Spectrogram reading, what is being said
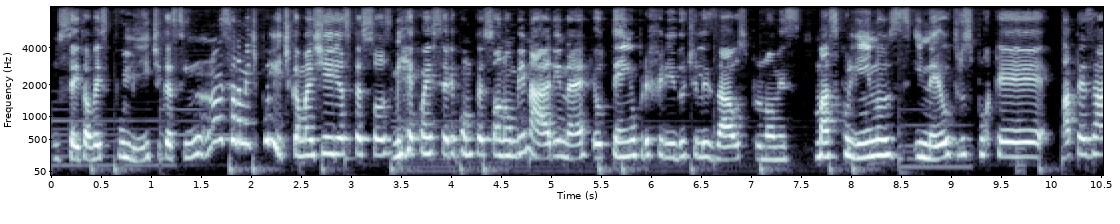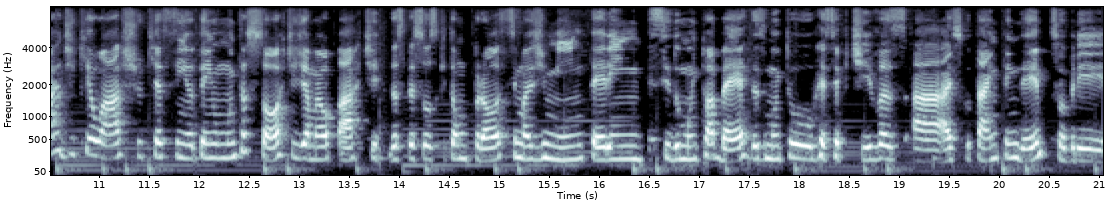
não sei, talvez política, assim, não necessariamente política, mas de as pessoas me reconhecerem como pessoa não binária, né? Eu tenho preferido utilizar os pronomes masculinos e neutros, porque apesar de que eu acho que, assim, eu tenho muita sorte de a maior parte das pessoas que estão próximas de mim terem sido muito abertas, muito receptivas a, a escutar e entender sobre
